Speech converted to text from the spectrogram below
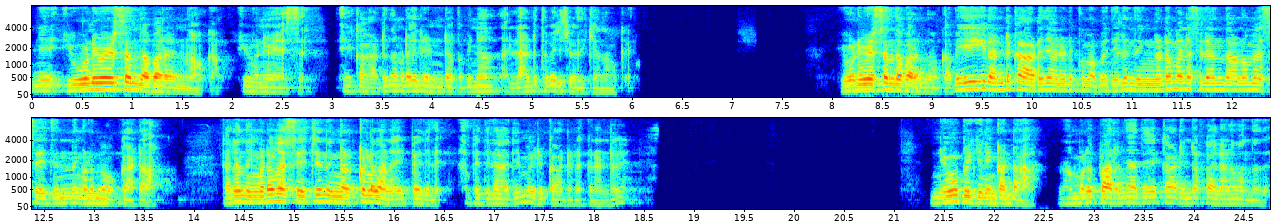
ഇനി യൂണിവേഴ്സ് എന്താ പറയുന്നത് നോക്കാം. യൂണിവേഴ്സ് ഈ കാർഡ് നമ്മുടെ കയ്യിലുണ്ട്. അപ്പോൾ പിന്നെ എല്ലായിടത്തും പരിശോധിക്കാം നമുക്ക്. യൂണിവേഴ്സ് എന്താ പറയുന്നത് നോക്കാം. അപ്പോൾ ഈ രണ്ട് കാർഡ് ഞാൻ എടുക്കും അപ്പോൾ ഇതിൽ നിങ്ങളുടെ മനസ്സിൽ എന്താണോ മെസ്സേജ് എന്ന് നിങ്ങൾ നോക്കാം കേട്ടോ കാരണം നിങ്ങളുടെ മെസ്സേജ് നിങ്ങൾക്കുള്ളതാണ് ഇപ്പോൾ ഇതിൽ അപ്പോൾ ഇതിലാദ്യം ഒരു കാർഡ് എടുക്കുന്നുണ്ട്. ന്യൂ ബിഗിനിങ് കണ്ട? നമ്മൾ പറഞ്ഞ അതേ കാർഡിന്റെ ഫലമാണ് വന്നത്.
